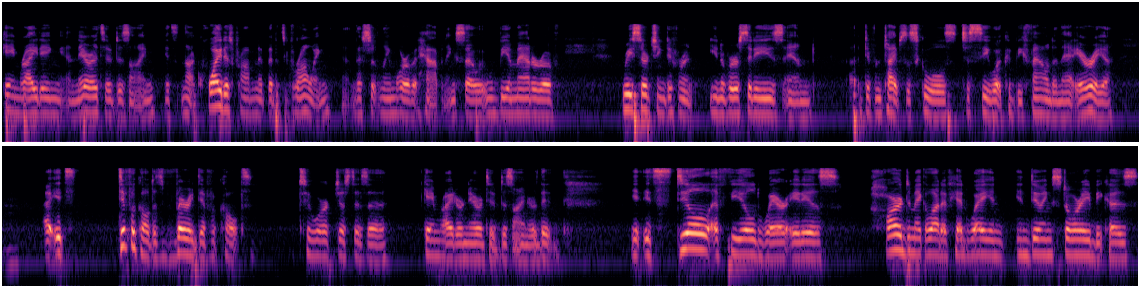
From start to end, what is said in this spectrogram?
game writing and narrative design. It's not quite as prominent, but it's growing. There's certainly more of it happening. So it would be a matter of researching different universities and uh, different types of schools to see what could be found in that area. Uh, it's difficult. It's very difficult to work just as a game writer, narrative designer. That it, it's still a field where it is hard to make a lot of headway in, in doing story because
